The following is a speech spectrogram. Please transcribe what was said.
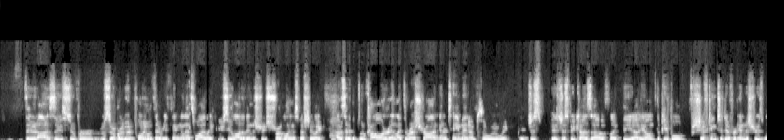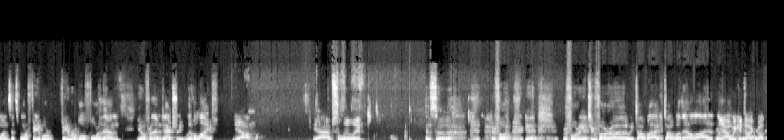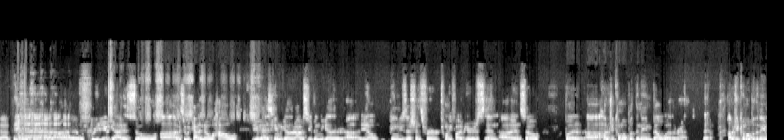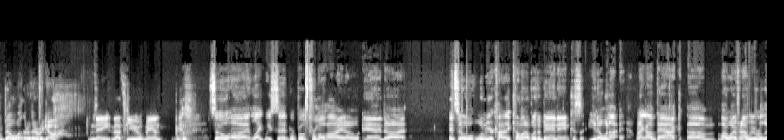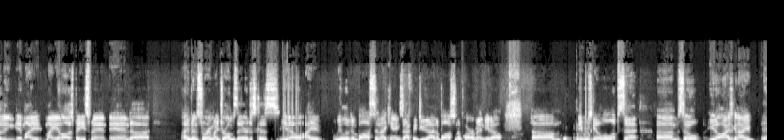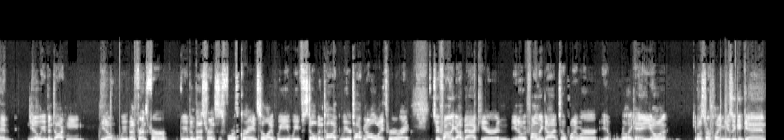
dude. Honestly, super super good point with everything, and that's why like you see a lot of industries struggling, especially like I would say the blue collar and like the restaurant entertainment. Absolutely. it just it's just because of like the uh, you know the people shifting to different industries ones that's more favorable favorable for them you know for them to actually live a life Yeah, yeah, absolutely. And so before yeah, before we get too far uh, we talk about I could talk about that a lot Yeah, we could talk about that. uh, for you guys, so uh, obviously we kind of know how you guys came together. Obviously, you've been together, uh, you know, being musicians for 25 years, and uh, and so, but uh, how'd you come up with the name Bellwether? How'd you come up with the name Bellwether? There we go. Nate, that's you, man. So, uh, like we said, we're both from Ohio, and uh, and so when we were kind of coming up with a band name, because you know when I when I got back, um, my wife and I we were living in my my in laws basement, and uh, I'd been storing my drums there just because you know I we lived in Boston. I can't exactly do that in a Boston apartment, you know. Um, neighbors get a little upset. Um, so you know, Isaac and I had you know we've been talking you know we've been friends for we've been best friends since fourth grade. So like we we've still been talking we were talking all the way through right? So we finally got back here and you know we finally got to a point where you know, we're like hey you know what? Do you want to start playing music again?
